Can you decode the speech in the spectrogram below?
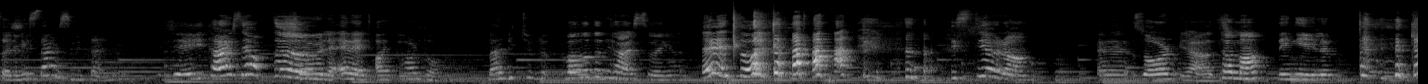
Söylemek ister misin bir tane? J'yi ters yaptım. Şöyle, evet. Ay pardon. Ben bir türlü... Bana da ters söyle. Evet doğru. İstiyorum. Ee, zor biraz. tamam, deneyelim. K.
